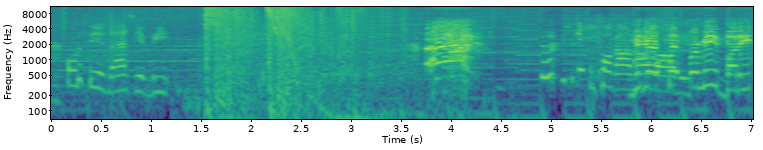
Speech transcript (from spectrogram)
I wanna see his ass get beat. Fuck out of Video clip for me, buddy.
